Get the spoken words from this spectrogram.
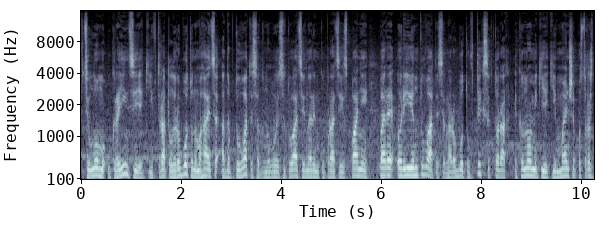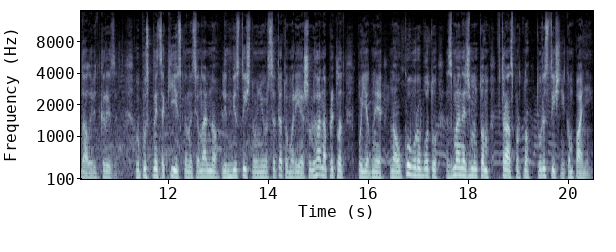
В цілому українці, які втратили роботу, намагаються адаптуватися до нової ситуації на ринку праці Іспанії, переорієнтуватися на роботу в тих секторах економіки, які менше постраждали від кризи. Випускниця Київського національного лінгвістичного університету Марія Шульга, наприклад, поєднує наукову роботу з менеджментом в транспортно-туристичній компанії.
